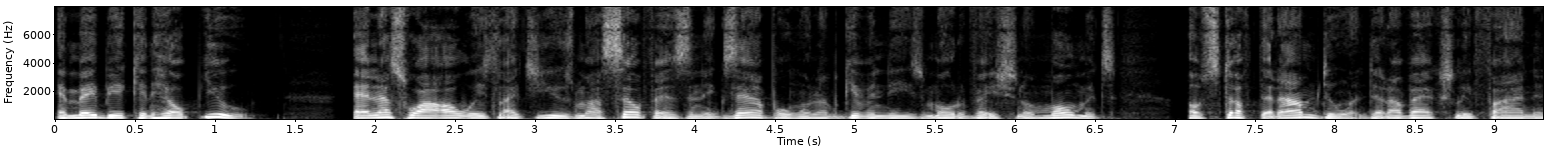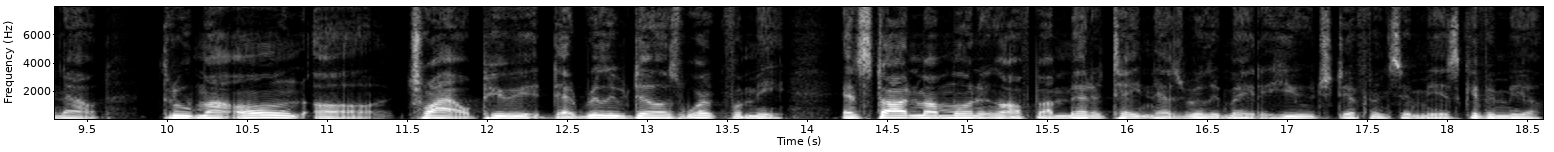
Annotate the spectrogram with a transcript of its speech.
and maybe it can help you. And that's why I always like to use myself as an example when I'm giving these motivational moments of stuff that I'm doing that I'm actually finding out through my own uh, trial period that really does work for me. And starting my morning off by meditating has really made a huge difference in me. It's given me a,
